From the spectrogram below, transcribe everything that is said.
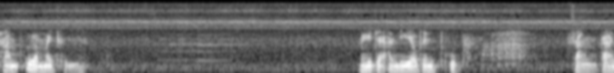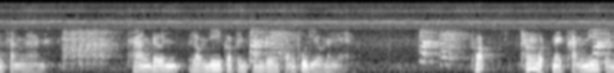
ทำเอื้อมไม่ถึง มีแต่อันเดียวเป็นผู้สั่งการสั่งงาน ทางเดินเหล่านี้ก็เป็นทางเดินของผู้เดียวนั่นแหละ เพราะทั้งหมดในขันนี้เป็น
